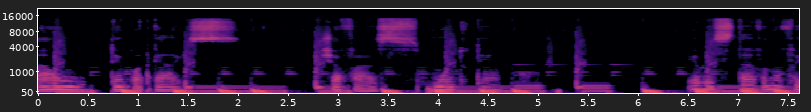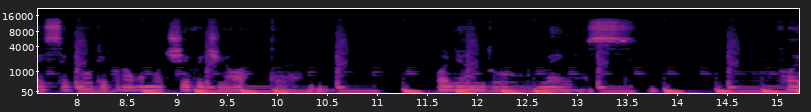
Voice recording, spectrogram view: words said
há um tempo atrás, já faz muito tempo, eu estava no Facebook por algum motivo idiota, olhando memes. Foi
